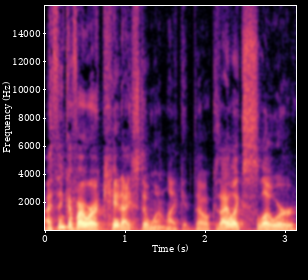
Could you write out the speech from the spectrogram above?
I think if I were a kid, I still wouldn't like it though, because I like slower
